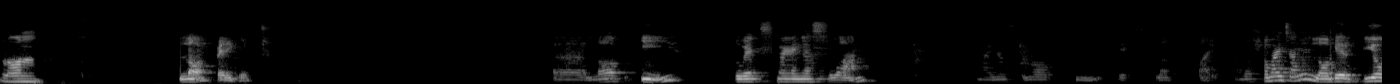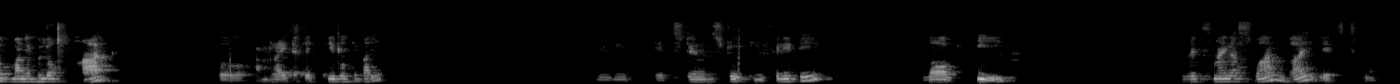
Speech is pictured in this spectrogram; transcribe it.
Ln log very good. Uh, log e 2x minus 1 minus log e x plus 5 আমরা সবাই জানি log এর বিয়োগ মানে হলো ভাগ। সো আমরা এটাকে কি বলতে পারি? Limit x tends to infinity log e 2x minus 1 by x plus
